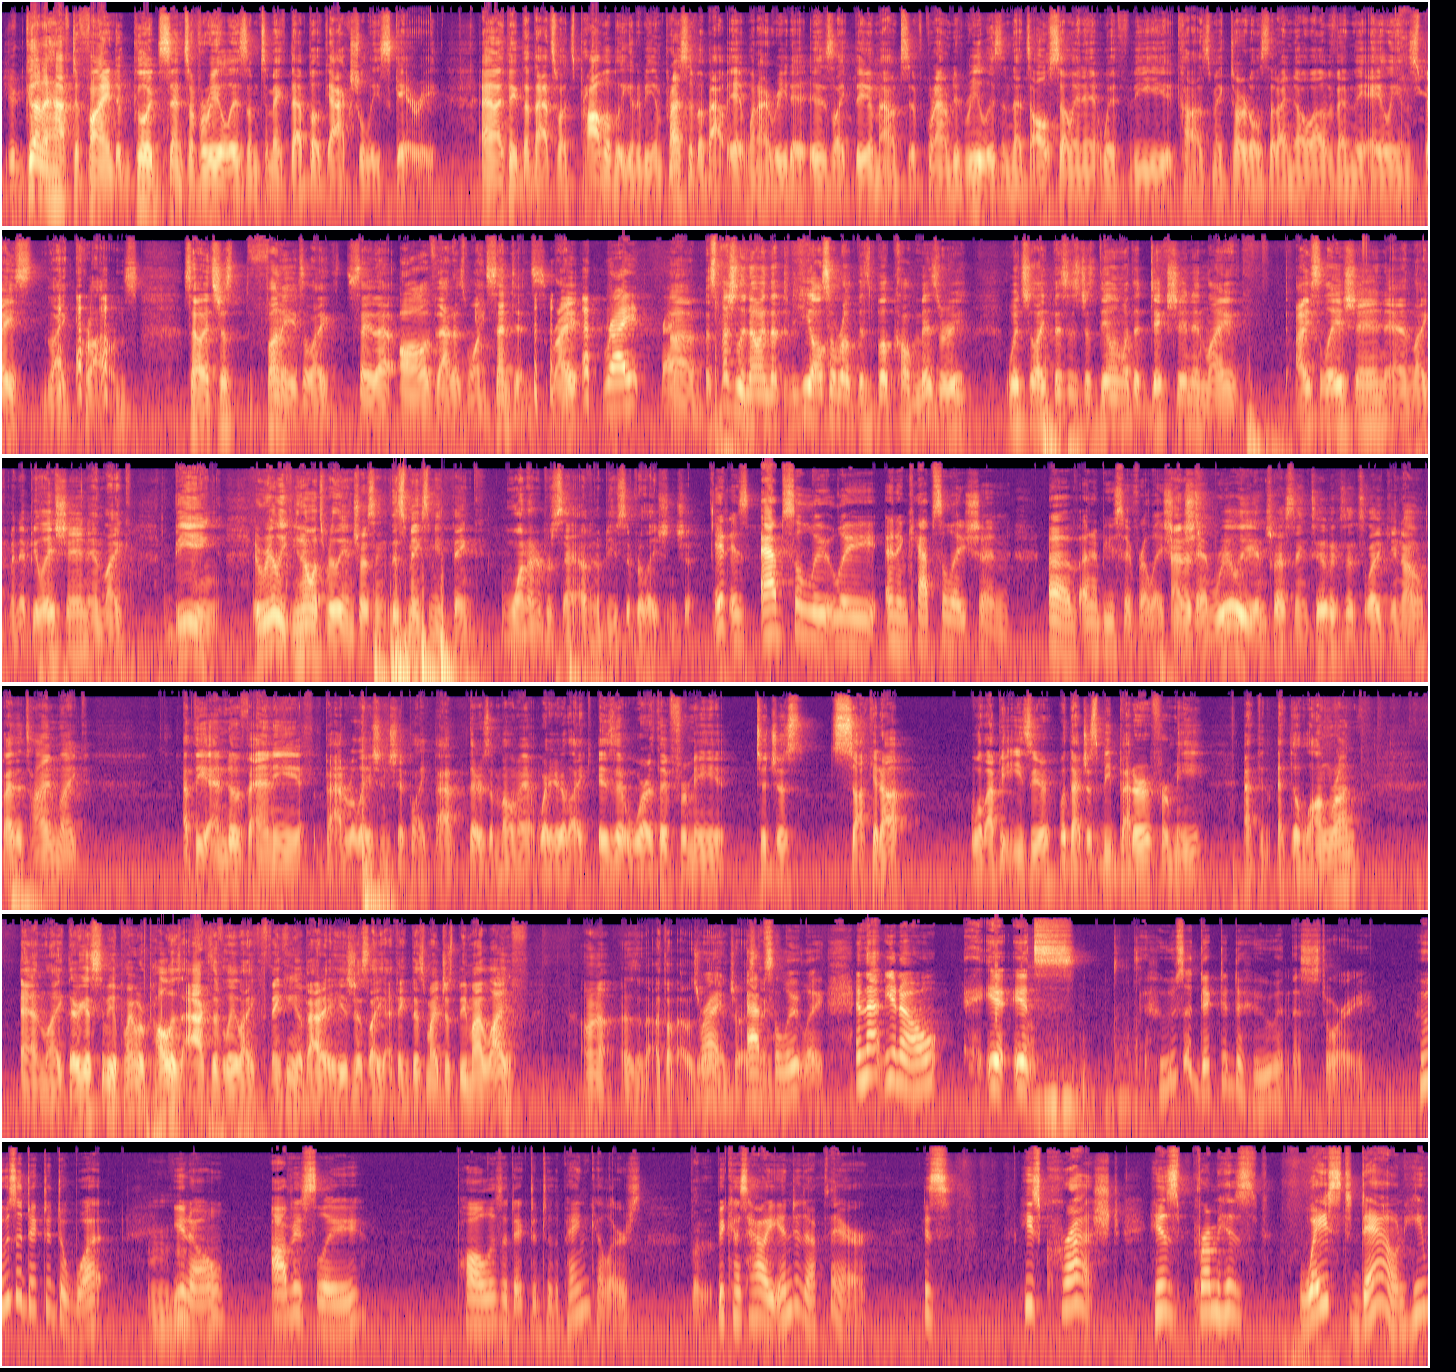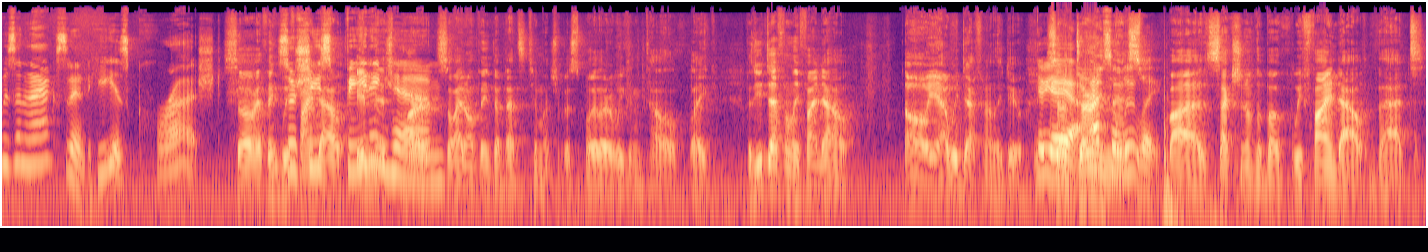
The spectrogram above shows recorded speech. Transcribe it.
you're gonna have to find a good sense of realism to make that book actually scary. And I think that that's what's probably going to be impressive about it when I read it is like the amounts of grounded realism that's also in it with the cosmic turtles that I know of and the alien space like clowns. So it's just funny to like say that all of that is one sentence, right? Right, right. um, especially knowing that he also wrote this book called Misery, which like this is just dealing with addiction and like isolation and like manipulation and like being. It really, you know, what's really interesting? This makes me think 100% of an abusive relationship. it is absolutely an encapsulation of an abusive relationship. and it's really interesting too because it's like you know by the time like at the end of any bad relationship like that there's a moment where you're like is it worth it for me to just suck it up? Will that be easier? Would that just be better for me at the at the long run? And like there gets to be a point where paul is actively like thinking about it. He's just like i think this might just be my life. I don't know. I thought that was really right, interesting. Absolutely. And that, you know, it, it's who's addicted to who in this story? Who's addicted to what? Mm-hmm. You know, obviously, Paul is addicted to the painkillers. but because how he ended up there is he's crushed his from his waist down he was in an accident he is crushed So I think we So find she's out in feeding this him- part. So I don't think that that's too much of a spoiler. We can tell, like, because you definitely find out. Oh yeah, we definitely do. Yeah, yeah, so yeah, during absolutely. this uh, section of the book, we find out that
